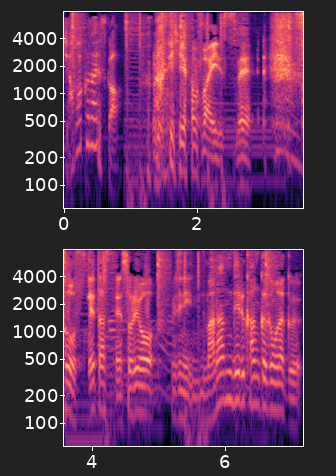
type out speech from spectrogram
やばくないですか？あ。やばいですね。そうですね。確かにそれを別に学んでる感覚もなく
